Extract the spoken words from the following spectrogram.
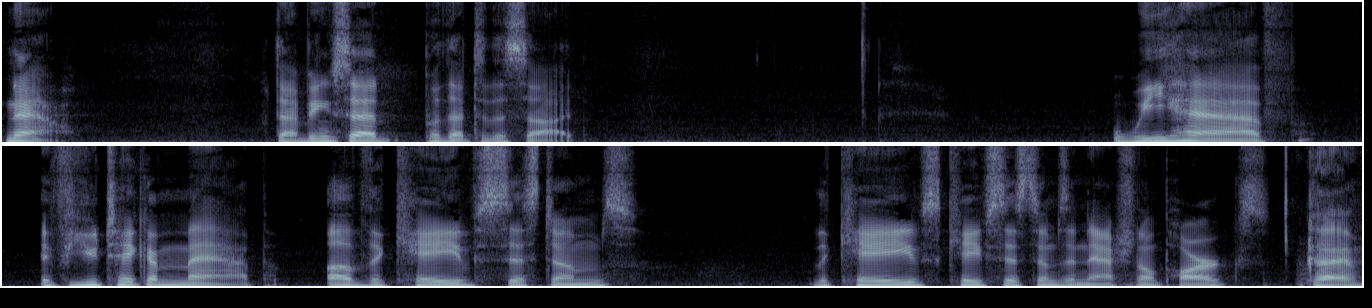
Now, that being said, put that to the side. We have, if you take a map of the cave systems, the caves, cave systems, and national parks, Okay.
